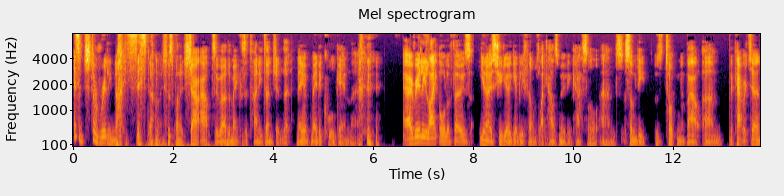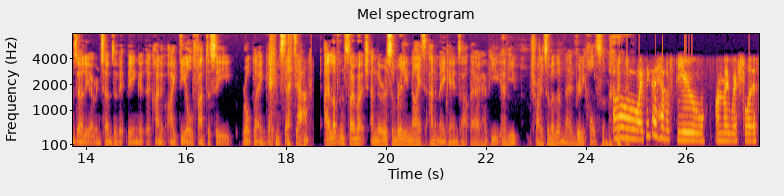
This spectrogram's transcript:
It's just a really nice system. I just want to shout out to uh, the makers of Tiny Dungeon that they have made a cool game there. I really like all of those, you know, Studio Ghibli films like Howl's Moving Castle, and somebody was talking about um, The Cat Returns earlier in terms of it being a, a kind of ideal fantasy role-playing game setting. Yeah. I love them so much, and there are some really nice anime games out there. Have you have you tried some of them. They're really wholesome. oh, I think I have a few on my wish list.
